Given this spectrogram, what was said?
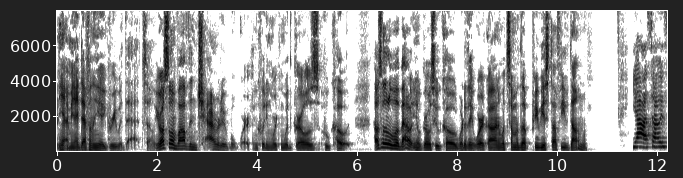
Yeah, I mean, I definitely agree with that. So you're also involved in charitable work, including working with girls who code. Tell us a little bit about you know Girls Who Code. What do they work on, what's some of the previous stuff you've done? Yeah, so I was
